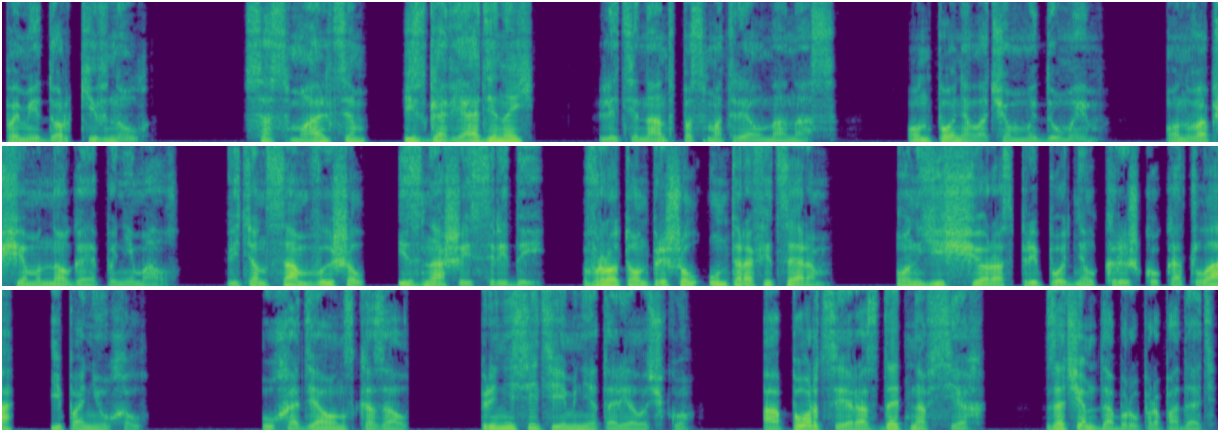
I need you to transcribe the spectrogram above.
Помидор кивнул. «Со смальцем и с говядиной?» Лейтенант посмотрел на нас. Он понял, о чем мы думаем. Он вообще многое понимал. Ведь он сам вышел из нашей среды. В роту он пришел унтер-офицером. Он еще раз приподнял крышку котла и понюхал. Уходя, он сказал, «Принесите и мне тарелочку, а порции раздать на всех. Зачем добру пропадать?»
